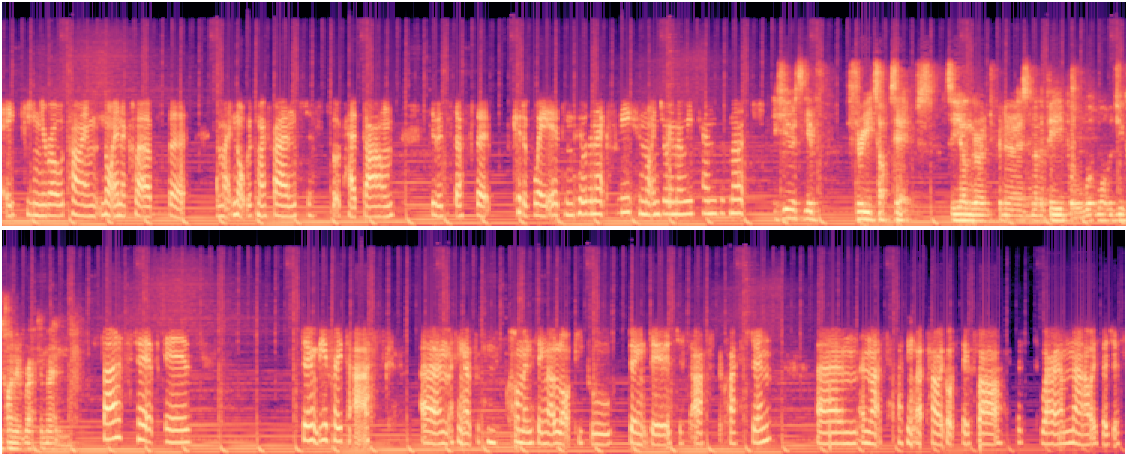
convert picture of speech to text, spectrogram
18 year old time not in a club, but and like not with my friends, just sort of head down, doing stuff that could have waited until the next week and not enjoying my weekends as much. If you were to give three top tips to younger entrepreneurs and other people, what, what would you kind of recommend? First tip is don't be afraid to ask. Um, I think that's a common thing that a lot of people don't do is just ask the question. Um, and that's I think that's how I got so far as to where I am now is I just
